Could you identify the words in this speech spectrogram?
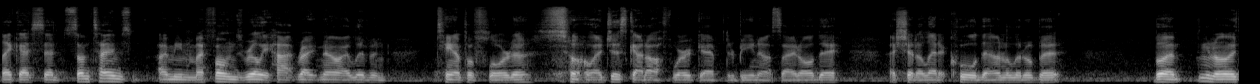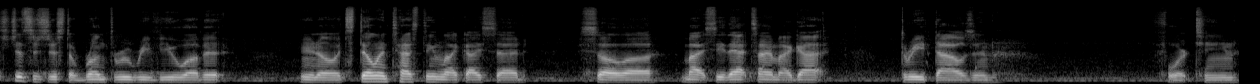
Like i said sometimes i mean my phone's really hot right now. I live in tampa florida. So i just got off work after being outside all day. I should have let it cool down a little bit. But you know it's just it's just a run through review of it. You know it's still in testing like i said. So uh might see that time i got 3014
